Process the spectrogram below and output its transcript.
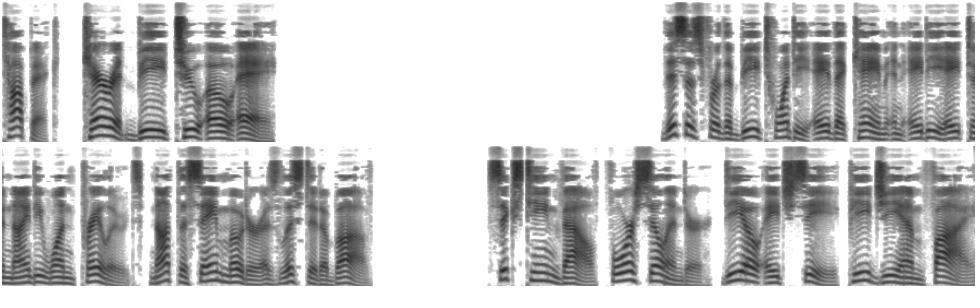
Topic: Caret B20A. This is for the B20A that came in 88 to 91 Preludes, not the same motor as listed above. 16-valve, four-cylinder, DOHC, PGM-FI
